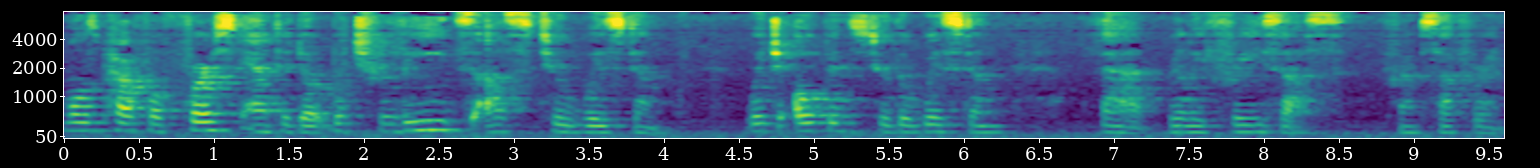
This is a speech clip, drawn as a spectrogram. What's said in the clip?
most powerful first antidote which leads us to wisdom, which opens to the wisdom that really frees us from suffering.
